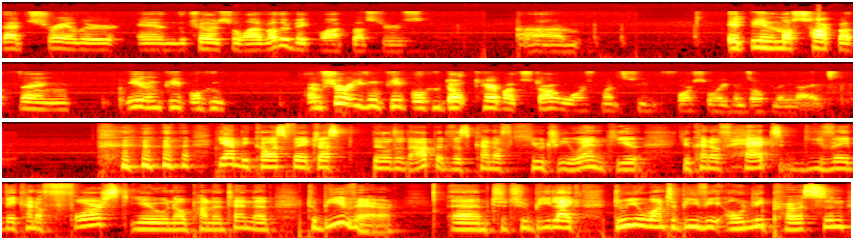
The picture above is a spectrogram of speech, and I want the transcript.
that trailer and the trailers for a lot of other big blockbusters, um, it being the most talked about thing, even people who, I'm sure even people who don't care about Star Wars went to see Force Awakens opening night. yeah, because they just built it up. It was kind of huge event. You you kind of had they, they kind of forced you, no pun intended, to be there. Um, to, to be like, do you want to be the only person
